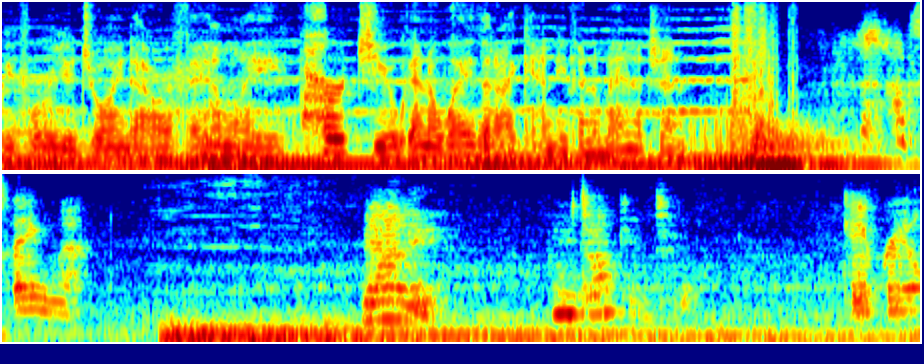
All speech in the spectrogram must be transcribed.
Before you joined our family hurt you in a way that I can't even imagine. Stop saying that. Maddie, who are you talking to? Gabriel.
